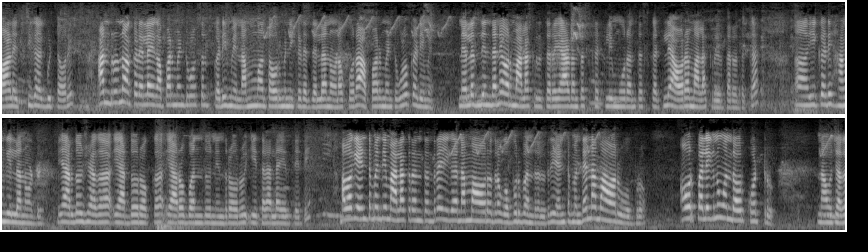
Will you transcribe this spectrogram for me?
ಭಾಳ ಹೆಚ್ಚಿಗೆ ಆಗಿಬಿಟ್ಟವ್ರಿ. ಅಂದ್ರೂ ಆ ಕಡೆ ಎಲ್ಲ ಈಗ ಅಪಾರ್ಟ್ಮೆಂಟ್ಗಳು ಸ್ವಲ್ಪ ಕಡಿಮೆ. ನಮ್ಮ ತವ್ರ ಮನೆ ಕಡೆದೆಲ್ಲ ನೋಡಕ್ಕೆ ಹೋರ ಅಪಾರ್ಟ್ಮೆಂಟ್ಗಳು ಕಡಿಮೆ. ನೆಲದಿಂದನೇ ಅವ್ರ ಮಾಲಕರು ಇರ್ತಾರೆ. ಎರಡು ಅಂತಸ್ತು ಕಟ್ಲಿ, ಮೂರು ಅಂತಸ್ತು ಕಟ್ಲಿ ಅವರ ಮಾಲಕರು ಇರ್ತಾರೆ ಅದಕ್ಕೆ. ಈ ಕಡೆ ಹಂಗಿಲ್ಲ ನೋಡ್ರಿ. ಯಾರ್ದೋ ಜಾಗ, ಯಾರ್ದೋ ರೊಕ್ಕ, ಯಾರೋ ಬಂದು ನಿಂದ್ರೋರು ಈ ಥರ ಎಲ್ಲ ಇರ್ತೈತಿ. ಅವಾಗ ಎಂಟು ಮಂದಿ ಮಾಲಕರು ಅಂತಂದ್ರೆ ಈಗ ನಮ್ಮ ಅವ್ರ ಅದ್ರಾಗ ಒಬ್ಬರು ಬಂದ್ರಲ್ರಿ. ಎಂಟು ಮಂದಿ ನಮ್ಮ ಅವರು ಒಬ್ಬರು ಅವ್ರ ಪಾಲಿಗೂ ಒಂದು ಅವ್ರು ಕೊಟ್ಟರು ನಾವು ಜಾಗ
